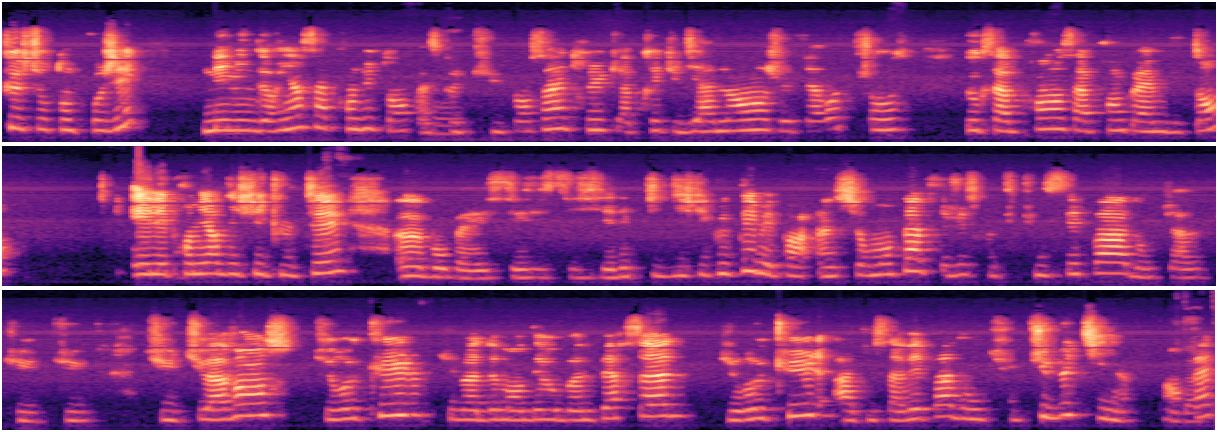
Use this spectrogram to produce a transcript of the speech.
que sur ton projet. Mais mine de rien, ça prend du temps parce que tu penses à un truc, après tu dis ah non, je vais faire autre chose. Donc ça prend, ça prend quand même du temps. Et les premières difficultés, euh, bon ben c'est il y a des petites difficultés, mais pas insurmontables. C'est juste que tu, ne sais pas, donc tu, tu, tu, tu, avances, tu recules, tu vas demander aux bonnes personnes, tu recules, ah tu savais pas, donc tu, tu butines en fait.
